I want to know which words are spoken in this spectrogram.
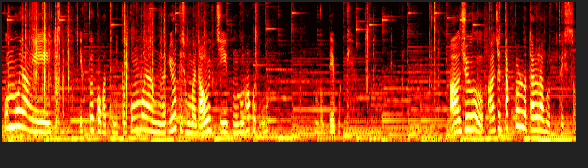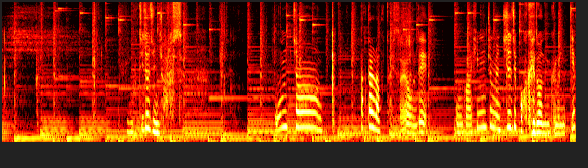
이꽃 모양이 이쁠 것 같으니까 꽃 모양을 이렇게 정말 나올지 궁금하거든요. 한번 떼볼게요. 아주 아주 딱벌로 달라붙어 있어. 이거 찢어진 줄 알았어요. 엄청 딱 달라붙어 있어요. 근데 뭔가 힘 주면 찢어질 것 같기도 하는 그런 느낌?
